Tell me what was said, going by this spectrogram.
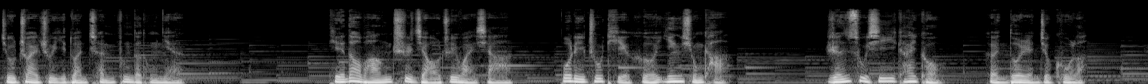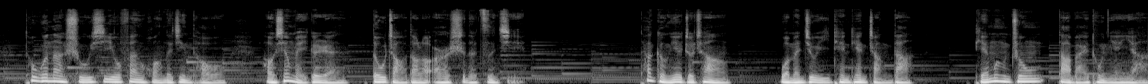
就拽出一段尘封的童年。铁道旁赤脚追晚霞，玻璃珠铁盒英雄卡，任素汐一开口，很多人就哭了。透过那熟悉又泛黄的镜头。好像每个人都找到了儿时的自己。他哽咽着唱：“我们就一天天长大，甜梦中大白兔粘牙。”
